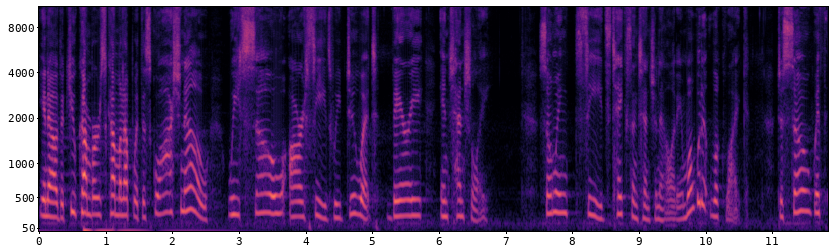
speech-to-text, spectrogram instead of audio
you know, the cucumbers coming up with the squash. No, we sow our seeds. We do it very intentionally. Sowing seeds takes intentionality. And what would it look like to sow with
